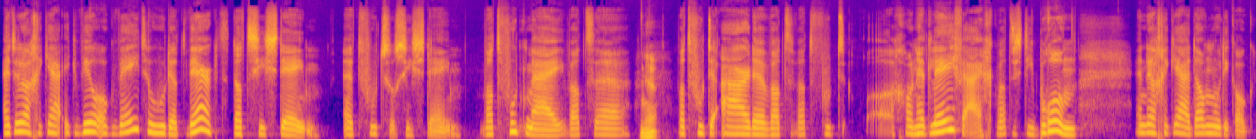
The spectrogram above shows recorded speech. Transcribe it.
En toen dacht ik, ja, ik wil ook weten hoe dat werkt, dat systeem, het voedselsysteem. Wat voedt mij? Wat, uh, ja. wat voedt de aarde? Wat, wat voedt uh, gewoon het leven eigenlijk? Wat is die bron? En dacht ik, ja, dan moet ik ook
